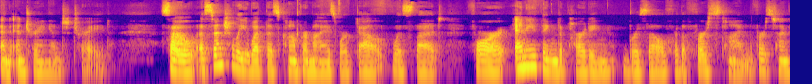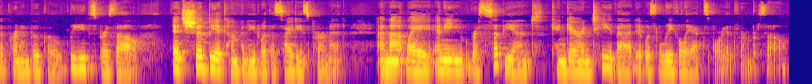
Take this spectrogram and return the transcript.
and entering into trade. So essentially, what this compromise worked out was that for anything departing Brazil for the first time, the first time the Pernambuco leaves Brazil, it should be accompanied with a CITES permit. And that way, any recipient can guarantee that it was legally exported from Brazil.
